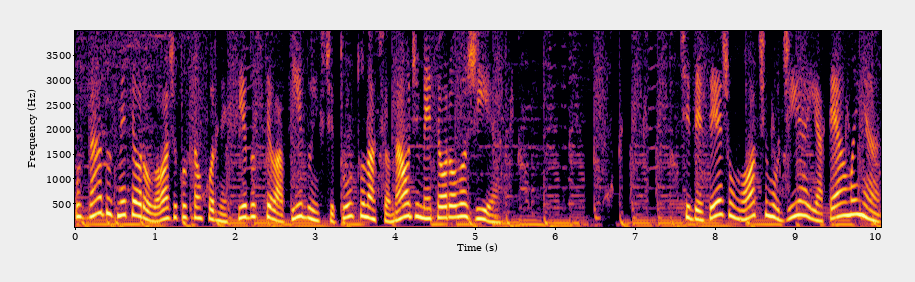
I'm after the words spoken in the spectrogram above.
Os dados meteorológicos são fornecidos pela VI do Instituto Nacional de Meteorologia. Te desejo um ótimo dia e até amanhã.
